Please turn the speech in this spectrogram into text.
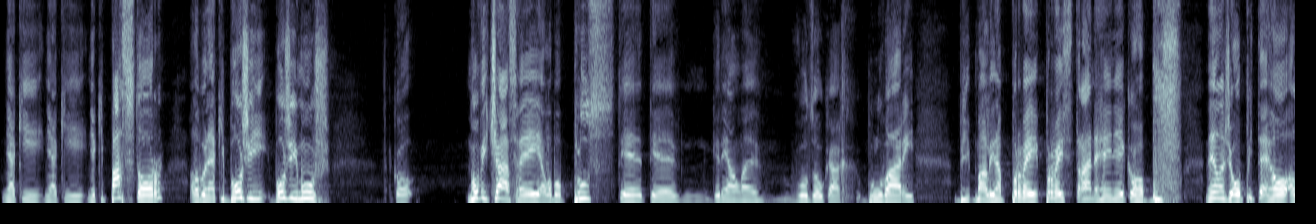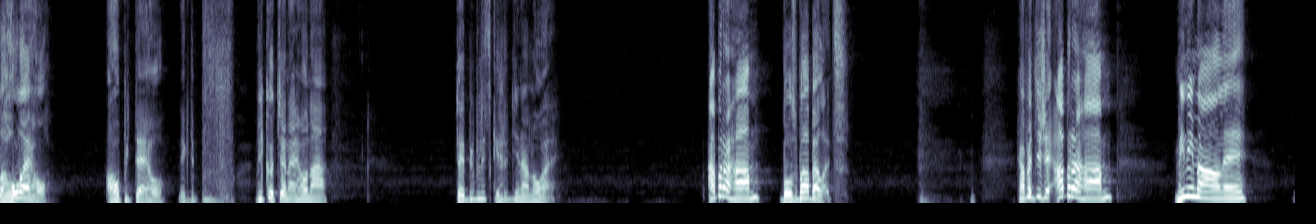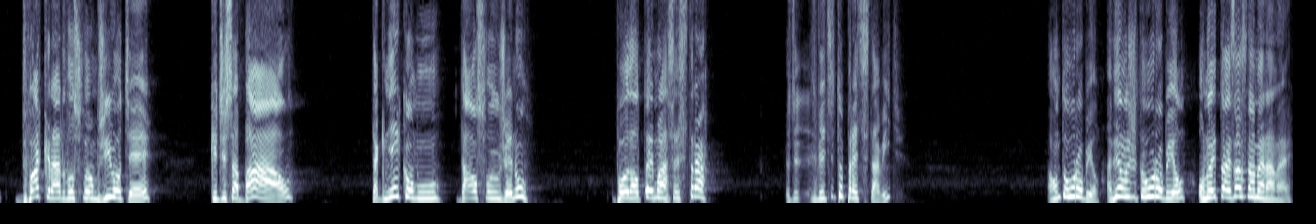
nejaký, nejaký, nejaký pastor alebo nejaký boží, boží muž, ako nový čas, hej, alebo plus tie, tie geniálne v úvodzovkách bulváry by mali na prvej, prvej strane, hej, niekoho, buf, nielenže opitého, ale holého a opitého, niekde buf, vykoteného na... To je biblický hrdina Noé. Abraham bol zbabelec. Chápete, že Abraham minimálne dvakrát vo svojom živote, keďže sa bál, tak niekomu dal svoju ženu. Povedal, to je moja sestra. Viete to predstaviť? A on to urobil. A nielen, že to urobil, ono je to aj zaznamenané.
